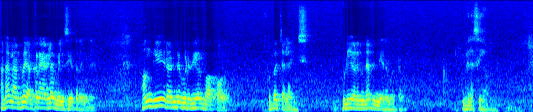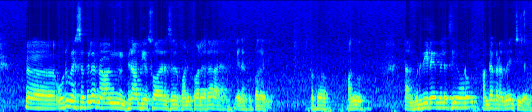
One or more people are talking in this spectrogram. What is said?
ஆனால் நான் போய் அக்கறையாங்கில் வேலை செய்ய தொடங்கினேன் அங்கேயே ரெண்டு விடுதிகள் பார்க்கணும். அப்போ சேலஞ்ச் விடிய எழுப்பினா பின்னேற மாட்டோம் வேலை செய்யணும். ஒரு வருஷத்தில் நான் பிராந்திய சுகாதார சேவை பணிப்பாளராக எனக்கு பதவி. அப்போ அது நான் விடுதியிலையும் வேலை செய்யணும் அந்த கடமையும் செய்யணும்.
